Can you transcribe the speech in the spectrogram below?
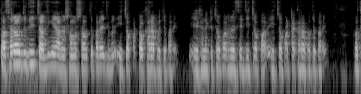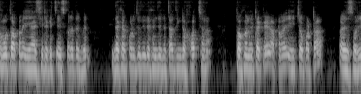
তাছাড়াও যদি চার্জিংয়ে আরও সমস্যা হতে পারে, যেমন এই চপারটাও খারাপ হতে পারে। এখানে একটা চপার রয়েছে, যে চপার, এই চপারটা খারাপ হতে পারে। প্রথমত আপনারা এই আইসিটাকে চেঞ্জ করে দেখবেন। দেখার পরে যদি দেখেন যে চার্জিংটা হচ্ছে না, তখন এটাকে আপনারা এই চপারটা সরি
